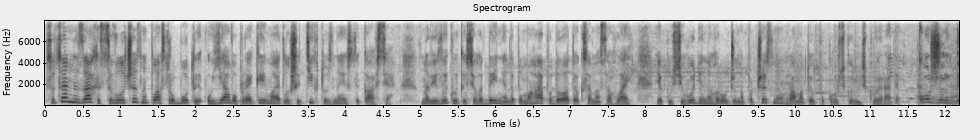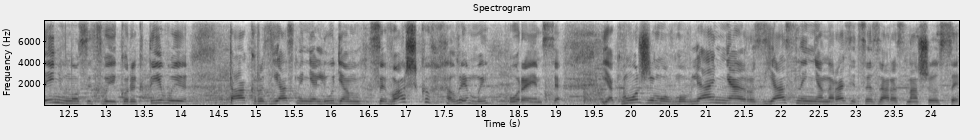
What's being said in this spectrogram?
Соціальний захист це величезний пласт роботи, уяву, про який мають лише ті, хто з нею стикався. Нові виклики сьогодення допомагає подолати Оксана Саглай, яку сьогодні нагороджена почесною грамотою Покровської міської ради. Кожен день вносить свої корективи. Так, роз'яснення людям це важко, але ми пораємося. Як можемо, вмовляння, роз'яснення. Наразі це зараз наше усе.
